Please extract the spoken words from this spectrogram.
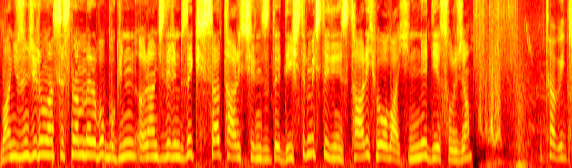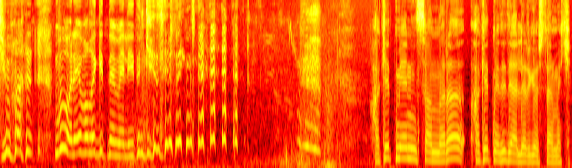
Van 100. Yıl Üniversitesi'nden merhaba. Bugün öğrencilerimize kişisel tarihçenizde değiştirmek istediğiniz tarih ve olay ne diye soracağım. Tabii ki var. Bu voleybola gitmemeliydim kesinlikle. Hak etmeyen insanlara hak etmediği değerleri göstermek.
